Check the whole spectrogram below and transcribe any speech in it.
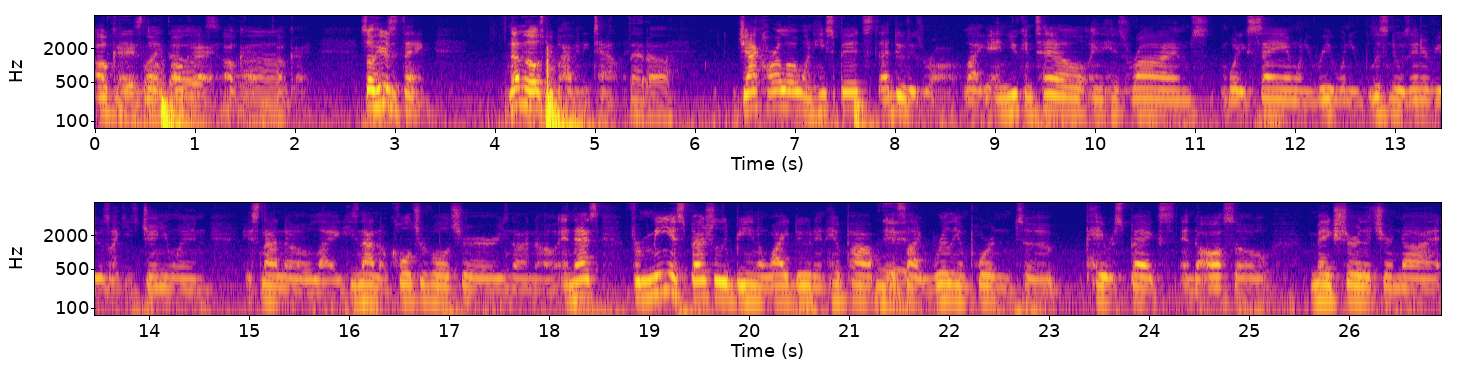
Okay, Lil- like okay, those. okay, Um, okay. So here's the thing. None of those people have any talent. that uh, Jack Harlow, when he spits, that dude is raw. Like, and you can tell in his rhymes what he's saying when you read, when you listen to his interviews, like he's genuine. It's not no like he's not no culture vulture. He's not no, and that's for me, especially being a white dude in hip hop. It's like really important to pay respects and to also make sure that you're not,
